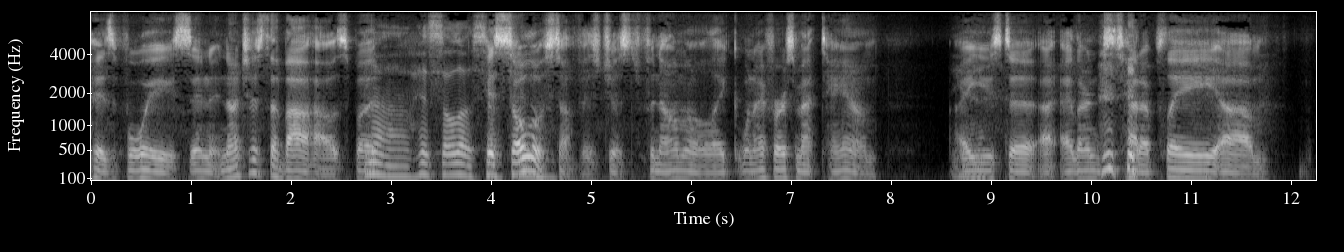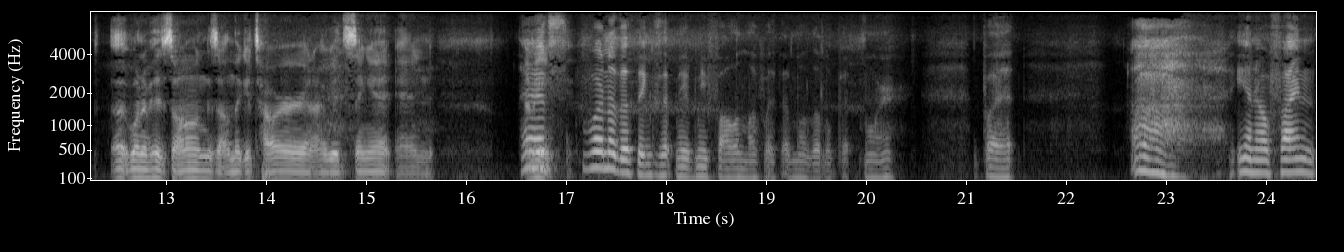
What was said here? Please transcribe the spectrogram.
his voice and not just the Bauhaus, but no, his solo stuff. his solo too. stuff is just phenomenal. Like when I first met Tam, I used to I, I learned how to play um, uh, one of his songs on the guitar and I would sing it and I mean- it's one of the things that made me fall in love with him a little bit more. But, ah, you know, find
